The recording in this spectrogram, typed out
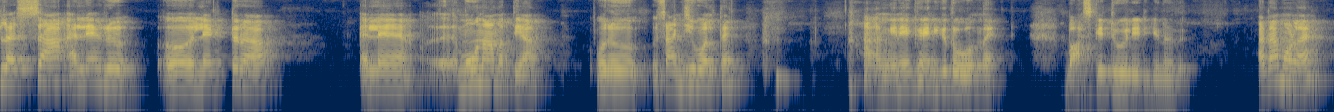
പ്ലസ്സാ അല്ലെ ഒരു ലെറ്ററാ അല്ലെ മൂന്നാമത്തെയാ? ഒരു സഞ്ചി പോലത്തെ? അങ്ങനെയൊക്കെ എനിക്ക് തോന്നുന്നേ. ബാസ്ക്കറ്റ് പോലെ ഇരിക്കുന്നത്. അതാ മോളെ.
